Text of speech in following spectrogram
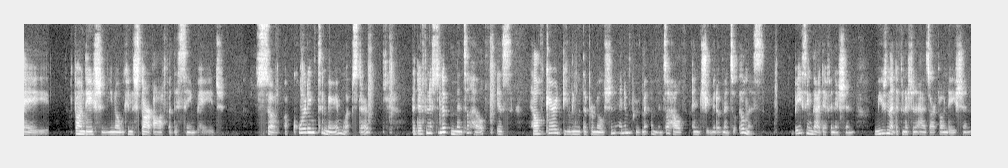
a foundation. You know, we can start off at the same page. So, according to Merriam-Webster, the definition of mental health is healthcare dealing with the promotion and improvement of mental health and treatment of mental illness. Basing that definition, using that definition as our foundation.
